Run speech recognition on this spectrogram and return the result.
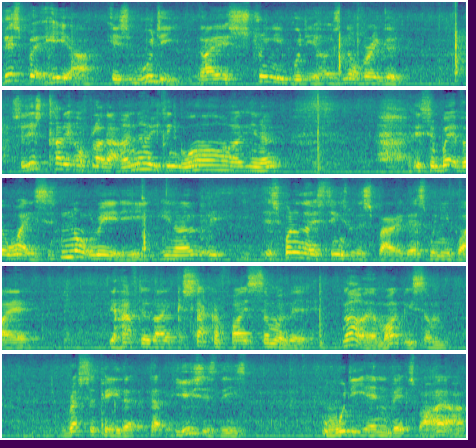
this bit here is woody, like it's stringy woody. It's not very good. So just cut it off like that. I know you think, well, you know, it's a bit of a waste. It's not really. You know, it, it's one of those things with asparagus. When you buy it, you have to like sacrifice some of it. No, there might be some recipe that, that uses these woody end bits, but I,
